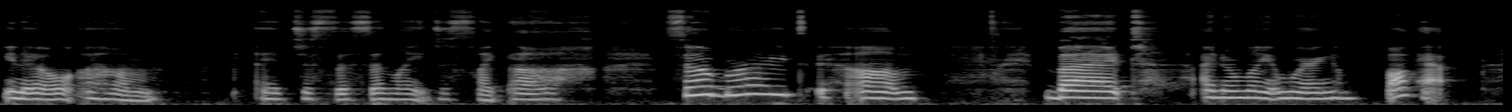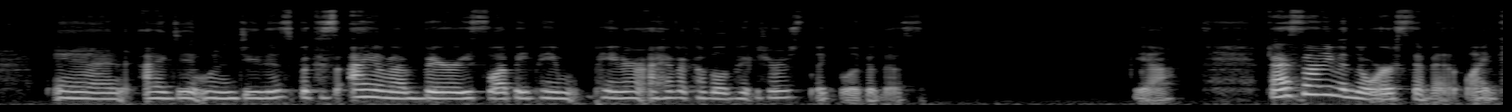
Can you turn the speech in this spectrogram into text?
you know um it just the sunlight just like ugh so bright um but I normally am wearing a ball cap and I didn't want to do this because I am a very sloppy paint painter. I have a couple of pictures. Like, look at this. Yeah. That's not even the worst of it. Like,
